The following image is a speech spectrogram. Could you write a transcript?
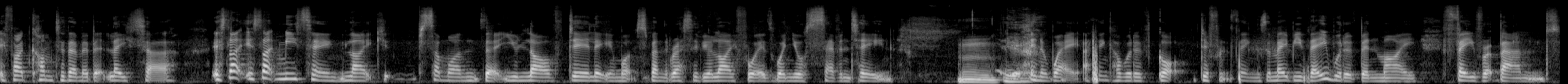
if I'd come to them a bit later. It's like it's like meeting like someone that you love dearly and want to spend the rest of your life with when you're 17. Yeah. In a way, I think I would have got different things, and maybe they would have been my favorite band.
